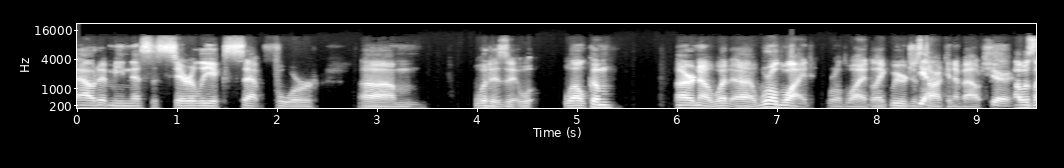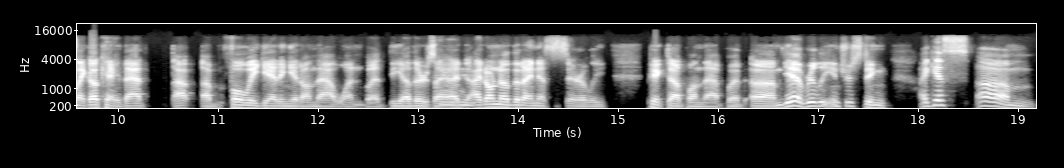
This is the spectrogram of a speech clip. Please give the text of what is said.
out at me necessarily, except for um, what is it? W- Welcome, or no? What? Uh, worldwide, worldwide. Like we were just Yeah, talking about. Sure. I was like, okay, that I, I'm fully getting it on that one, but the others, Mhm. I, I I don't know that I necessarily picked up on that, but um, yeah, really interesting. I guess um,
